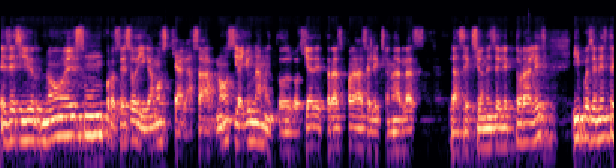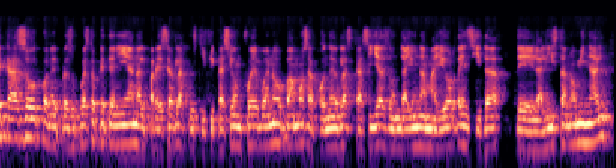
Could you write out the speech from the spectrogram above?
es decir, no es un proceso, digamos, que al azar, ¿no? Si hay una metodología detrás para seleccionar las, las secciones electorales. Y pues en este caso, con el presupuesto que tenían, al parecer la justificación fue, bueno, vamos a poner las casillas donde hay una mayor densidad de la lista nominal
